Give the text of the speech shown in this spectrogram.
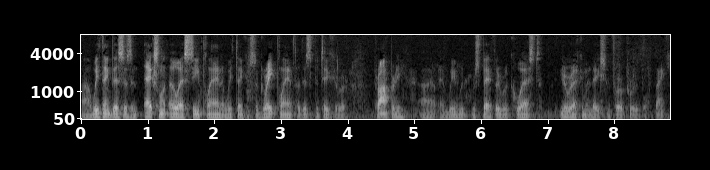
Uh, we think this is an excellent OSC plan, and we think it's a great plan for this particular property, uh, and we would respectfully request your recommendation for approval. Thank you.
